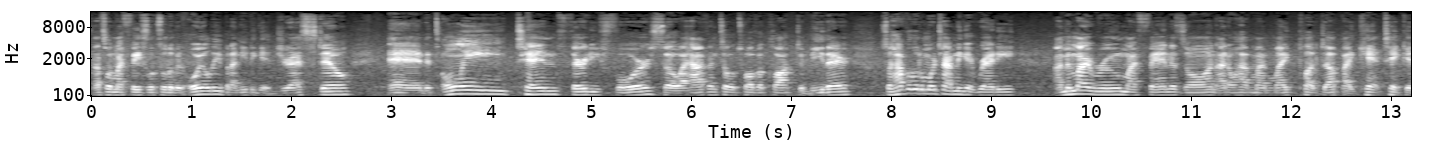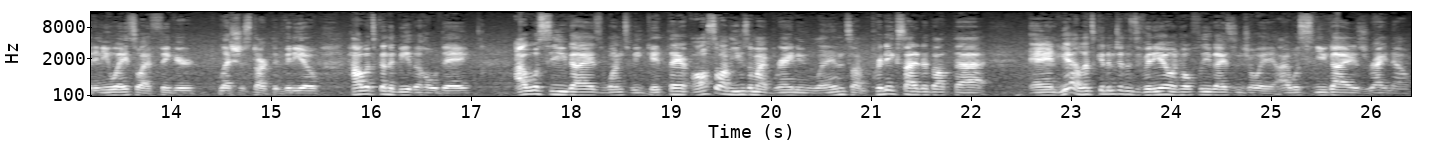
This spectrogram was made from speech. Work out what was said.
that's why my face looks a little bit oily but I need to get dressed still. And it's only 10.34 so I have until 12 o'clock to be there. So I have a little more time to get ready. I'm in my room, my fan is on, I don't have my mic plugged up, I can't take it anyway, so I figured let's just start the video. How it's gonna be the whole day. I will see you guys once we get there. Also, I'm using my brand new lens, so I'm pretty excited about that. And yeah, let's get into this video and hopefully you guys enjoy it. I will see you guys right now.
